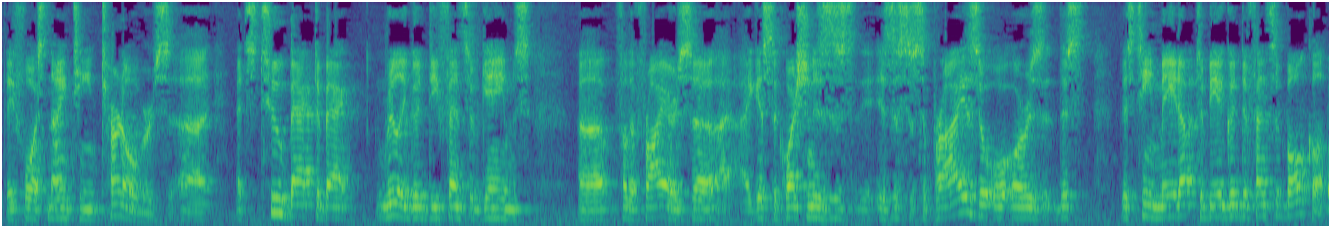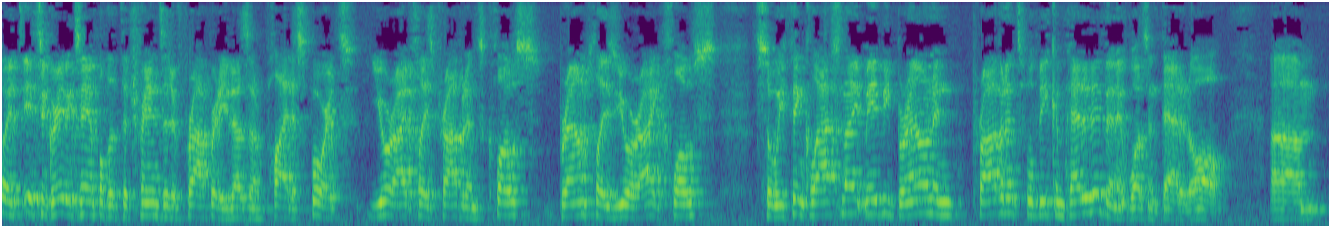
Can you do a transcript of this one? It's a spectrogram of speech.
they forced 19 turnovers. Uh, it's two back to back really good defensive games uh, for the Friars. Uh, I guess the question is: Is, is this a surprise, or, or, is this this team made up to be a good defensive ball club? Well, it's a great example that the transitive property doesn't apply to sports. URI plays Providence close. Brown plays URI close. So we think last night maybe Brown and Providence will be competitive, and it wasn't that at all. Um,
